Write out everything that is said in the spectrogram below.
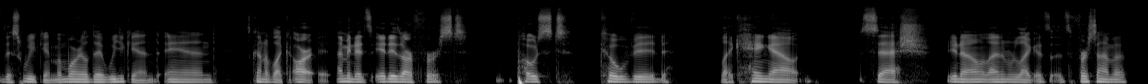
this weekend memorial day weekend and it's kind of like our i mean it's it is our first post covid like hangout sesh you know and we're like it's it's the first time i've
